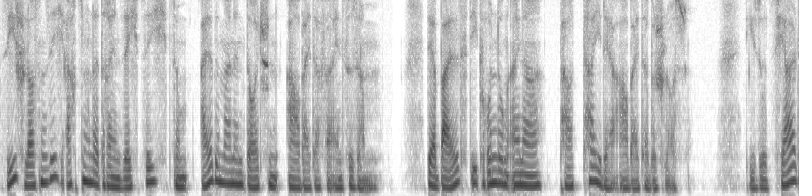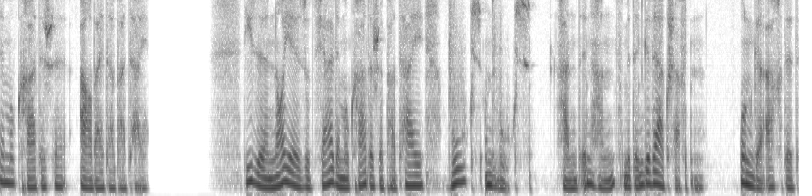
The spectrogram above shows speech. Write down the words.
Sie schlossen sich 1863 zum Allgemeinen Deutschen Arbeiterverein zusammen, der bald die Gründung einer Partei der Arbeiter beschloss, die Sozialdemokratische Arbeiterpartei. Diese neue sozialdemokratische Partei wuchs und wuchs, Hand in Hand mit den Gewerkschaften, ungeachtet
